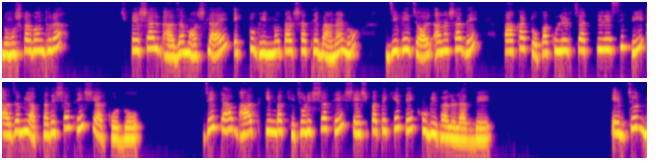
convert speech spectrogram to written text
নমস্কার বন্ধুরা। স্পেশাল ভাজা মশলায় একটু ভিন্নতার সাথে বানানো জিভে জল আনা স্বাদে পাকা টোপাকুলের চাটনি রেসিপি আজ আমি আপনাদের সাথে শেয়ার করব। যেটা ভাত কিংবা খিচুড়ির সাথে শেষ পাতে খেতে খুবই ভালো লাগবে। এর জন্য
